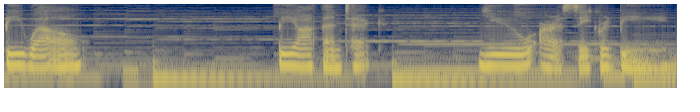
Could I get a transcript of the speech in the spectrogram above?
be well, be authentic. You are a sacred being.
